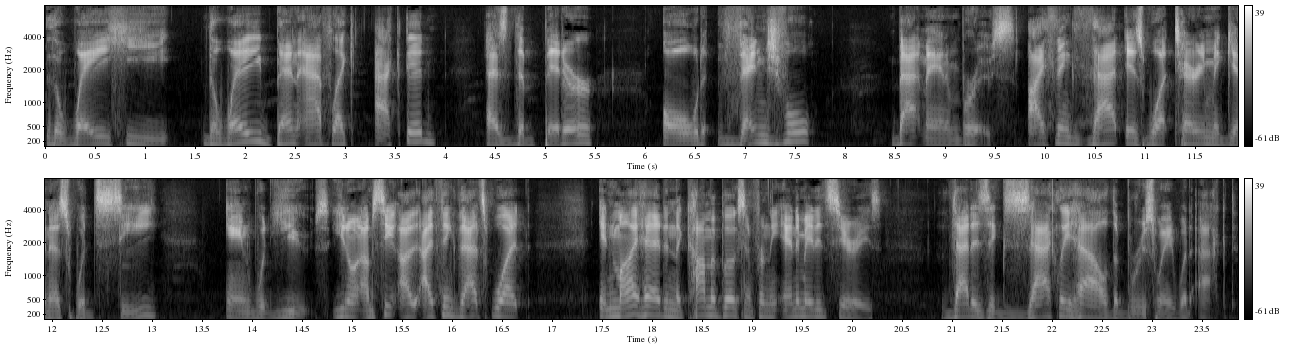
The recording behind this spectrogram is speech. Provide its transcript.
the way he, the way Ben Affleck acted as the bitter, old, vengeful Batman and Bruce, I think that is what Terry McGinnis would see and would use. You know, I'm seeing. I, I think that's what, in my head, in the comic books and from the animated series, that is exactly how the Bruce Wayne would act.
